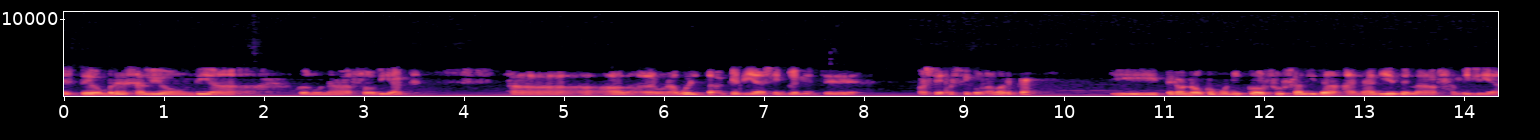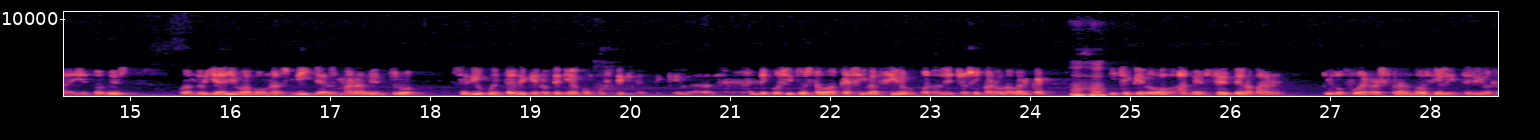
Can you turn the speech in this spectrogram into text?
Este hombre salió un día con una Zodiac a, a dar una vuelta, quería simplemente pasearse con la barca y, pero no comunicó su salida a nadie de la familia. Y entonces, cuando ya llevaba unas millas mar adentro, se dio cuenta de que no tenía combustible, de que el depósito estaba casi vacío. Bueno, de hecho, se paró la barca y se quedó a merced de la mar que lo fue arrastrando hacia el interior,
